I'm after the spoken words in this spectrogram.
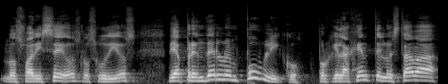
los fariseos, los judíos, de aprenderlo en público, porque la gente lo estaba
